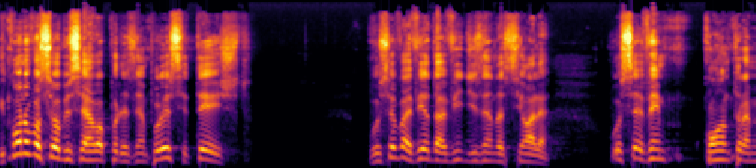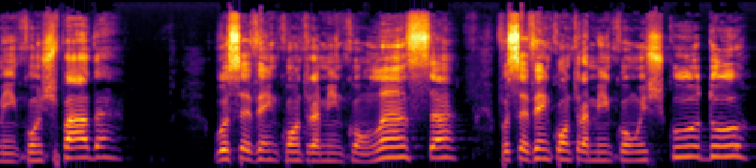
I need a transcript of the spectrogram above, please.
E quando você observa, por exemplo, esse texto, você vai ver Davi dizendo assim: Olha, você vem contra mim com espada, você vem contra mim com lança, você vem contra mim com escudo.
